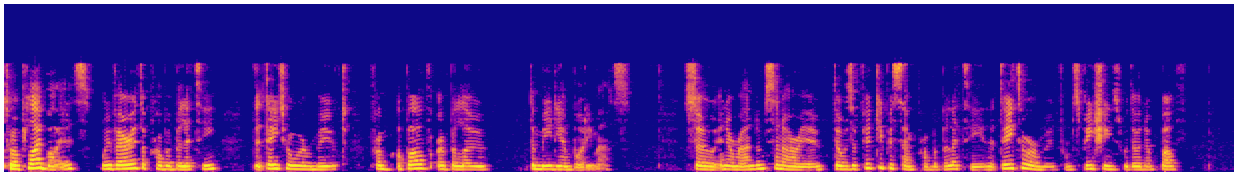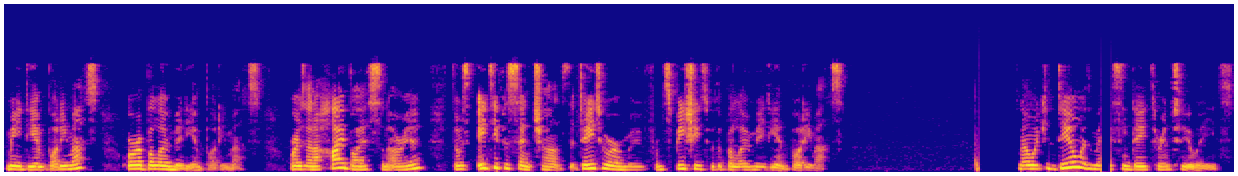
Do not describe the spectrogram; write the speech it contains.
To apply bias, we varied the probability that data were removed from above or below the median body mass. So in a random scenario, there was a 50% probability that data were removed from species with an above median body mass or a below median body mass, whereas in a high bias scenario, there was 80% chance that data were removed from species with a below median body mass. Now we can deal with missing data in two ways.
